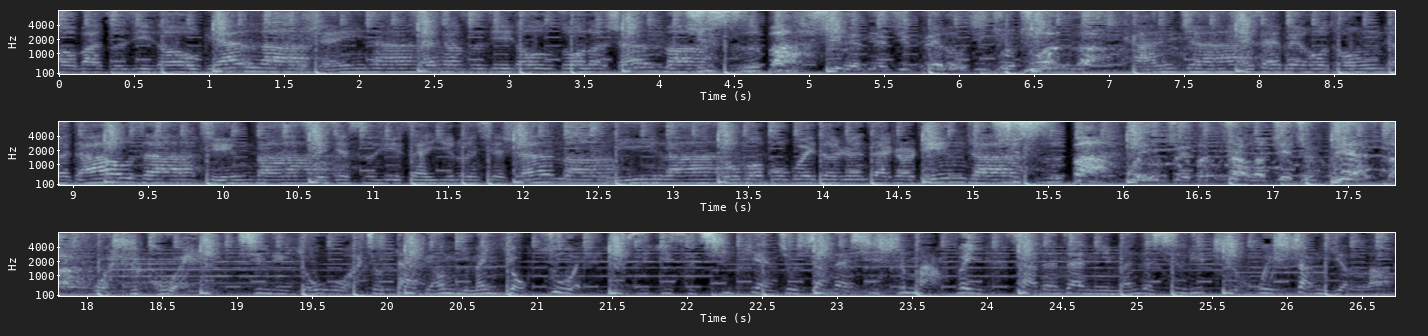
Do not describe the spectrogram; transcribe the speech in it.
后把自己都骗了。谁呢？想想自己都做了什么？去死吧！虚伪面具被楼梯戳穿了。看着谁在背后捅着刀子？听吧，窃窃私语在议论些什么？注意了，图谋不轨的人在这儿盯着。去死吧！我用嘴巴葬了这群骗子。我是鬼，心里有就像在吸食吗啡。撒旦在你们的心里只会上瘾了，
